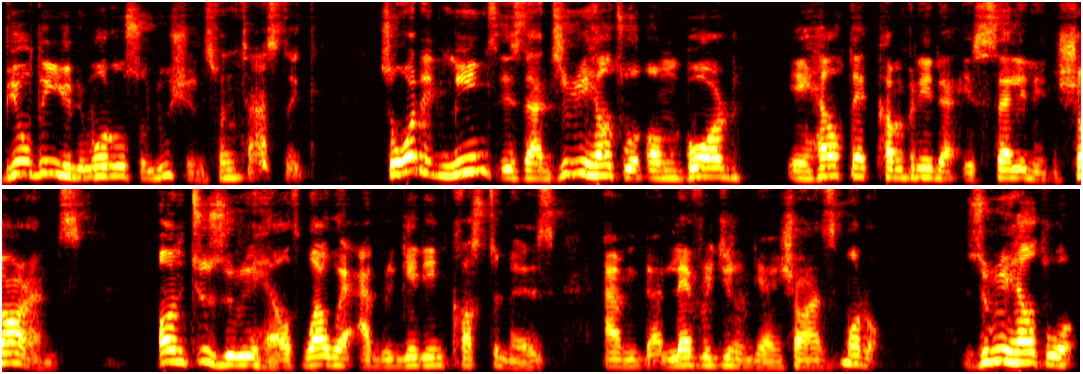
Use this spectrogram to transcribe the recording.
building unimodal solutions. Fantastic. So what it means is that Zuri Health will onboard a health tech company that is selling insurance onto Zuri Health while we're aggregating customers and uh, leveraging on their insurance model. Zuri Health will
